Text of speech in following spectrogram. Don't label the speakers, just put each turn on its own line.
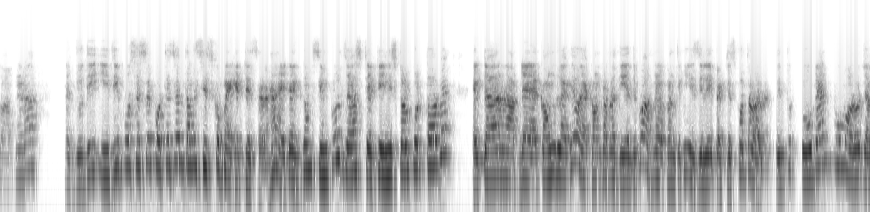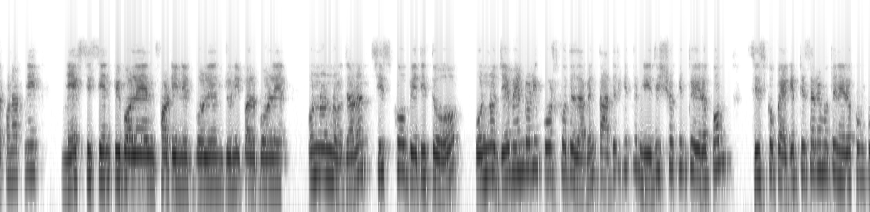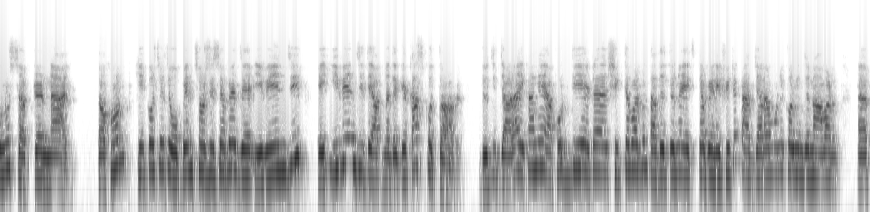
তো আপনারা যদি ইজি প্রসেসে করতে চান, তাহলে সিসকো প্যাকেট টেস্টার হ্যাঁ এটা একদম সিম্পল জাস্ট একটি ইনস্টল করতে হবে। একটা আপনার অ্যাকাউন্ট লাগে, ওই অ্যাকাউন্ট আমরা দিয়ে দেবো। আপনি ওখান থেকে ইজিলি প্র্যাকটিস করতে পারবেন। কিন্তু টুড অ্যান্ড টুমরো যখন আপনি নেক্সট সিসিএনপি বলেন ফর্টিনেট বলেন জুনিপার বলেন অন্য অন্য যারা সিসকো ব্যতীত অন্য যে ভেন্ডরই কোর্স করতে যাবেন, তাদের কিন্তু নিজস্ব কিন্তু এরকম সিসকো প্যাকেট টেস্টারের মতন এরকম কোনো সফটওয়্যার নাই। তখন কি করছে যে ওপেন সোর্স হিসেবে যে ইভিএনজি এই ইভিএনজি তে আপনাদেরকে কাজ করতে হবে। যদি যারা এখানে অ্যাফোর্ড দিয়ে এটা শিখতে পারবেন, তাদের জন্য এক্সট্রা বেনিফিট আর যারা মনে করবেন যে না, আমার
